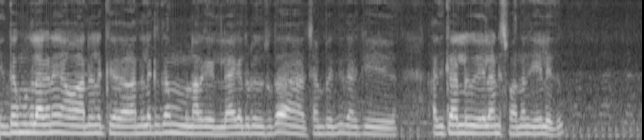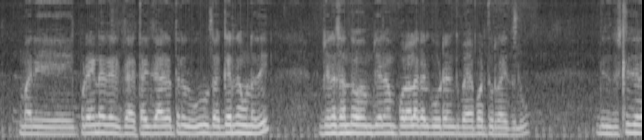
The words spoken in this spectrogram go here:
ఇంతకుముందు లాగానే ఆరు నెలల ఆరు నెలల క్రితం నాలుగైదు లేగదూడలను చూద్దా చంపింది. దానికి అధికారులు ఎలాంటి స్పందన చేయలేదు. మరి ఇప్పుడైనా తగిన జాగ్రత్తలు ఊరు దగ్గరనే ఉన్నది. జనసందోహం జనం పొలాల కాడికి పోవడానికి భయపడుతున్నారు రైతులు. దీని దృష్టి జర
